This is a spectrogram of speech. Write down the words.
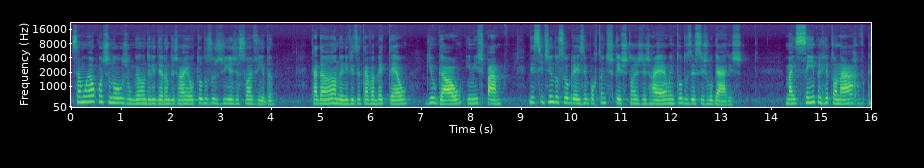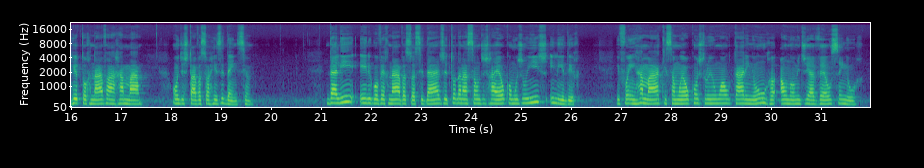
Samuel continuou julgando e liderando Israel todos os dias de sua vida. Cada ano ele visitava Betel Gilgal e Mispá, decidindo sobre as importantes questões de Israel em todos esses lugares. Mas sempre retornar, retornava a Ramá, onde estava sua residência. Dali ele governava sua cidade e toda a nação de Israel como juiz e líder. E foi em Ramá que Samuel construiu um altar em honra ao nome de Yahvé, o Senhor.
